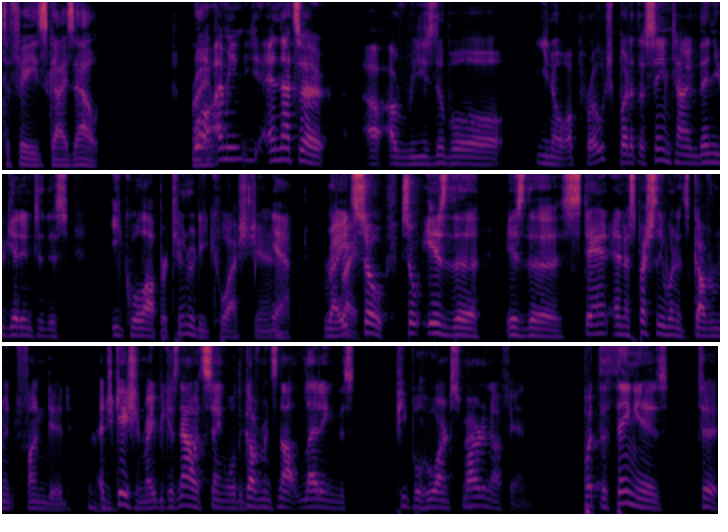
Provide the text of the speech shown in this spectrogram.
to phase guys out. well i mean and that's a a reasonable you know approach but at the same time then you get into this equal opportunity question Yeah. right? Right. so so is the is the stand and especially when it's government funded Mhm. education right because now it's saying well the government's not letting this people who aren't smart enough in but the thing is to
